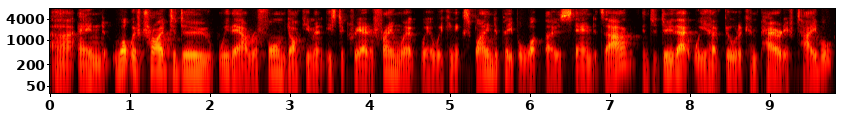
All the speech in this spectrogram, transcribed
Uh, and what we've tried to do with our reform document is to create a framework where we can explain to people what those standards are. And to do that, we have built a comparative table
